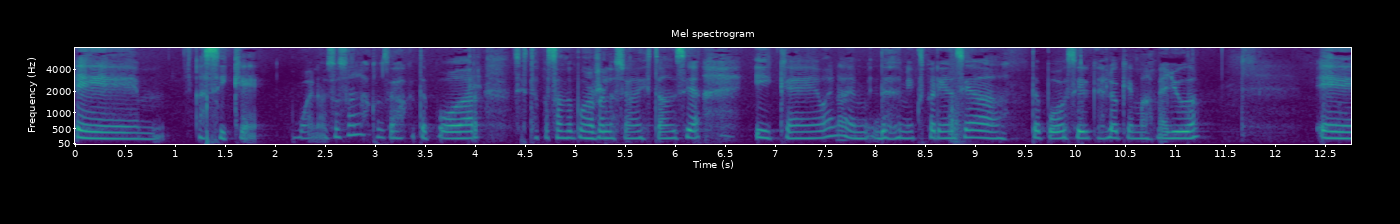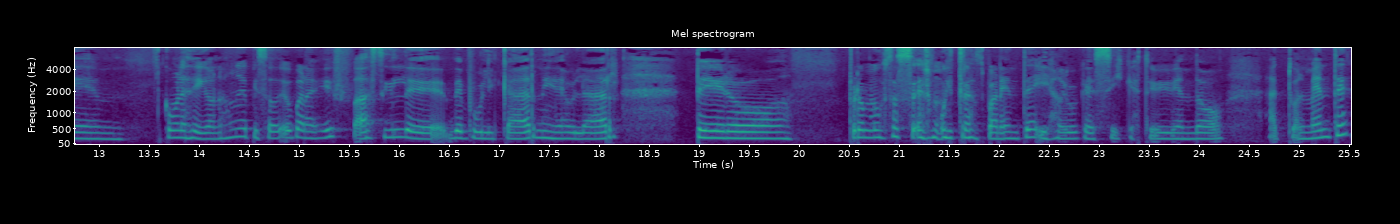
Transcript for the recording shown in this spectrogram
Eh, así que bueno, esos son los consejos que te puedo dar si estás pasando por una relación a distancia y que, bueno, desde mi experiencia te puedo decir que es lo que más me ayuda. Eh, como les digo, no es un episodio para mí fácil de, de publicar ni de hablar, pero, pero me gusta ser muy transparente y es algo que sí, que estoy viviendo actualmente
